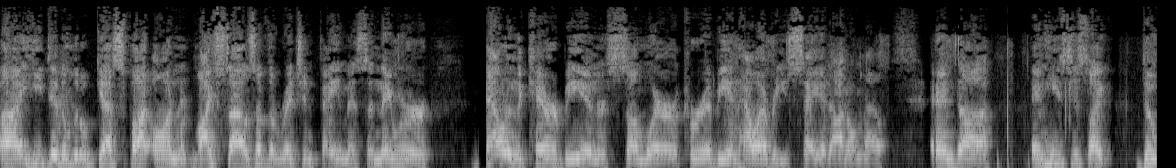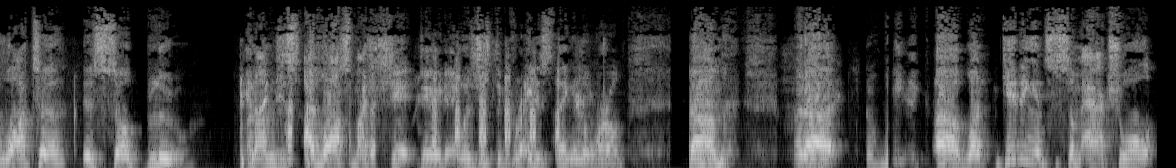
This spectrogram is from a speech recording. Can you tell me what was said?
Uh he did a little guest spot on Lifestyles of the Rich and Famous and they were down in the Caribbean or somewhere, or Caribbean, however you say it, I don't know. And uh and he's just like, the water is so blue. And I'm just I lost my shit, dude. It was just the greatest thing in the world. Um but uh we uh what getting into some actual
